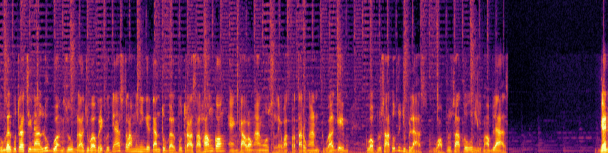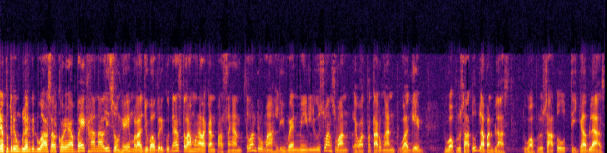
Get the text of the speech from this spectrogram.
Tunggal putra Cina Lu Guangzhou melaju babak berikutnya setelah menyingkirkan tunggal putra asal Hong Kong Eng Kalong Angus lewat pertarungan 2 game 21-17, 21-15. Ganda putri unggulan kedua asal Korea baik Hana Lee Hye melaju babak berikutnya setelah mengalahkan pasangan tuan rumah Lee Wenmi Liu Swan Swan lewat pertarungan 2 game 21-18, 21-13.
